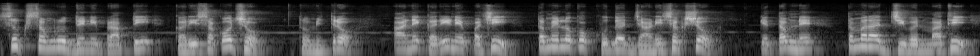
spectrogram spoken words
સુખ સમૃદ્ધિની પ્રાપ્તિ કરી શકો છો. તો મિત્રો, આને કરીને પછી તમે લોકો ખુદ જ જાણી શકશો કે તમને તમારા જીવનમાંથી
